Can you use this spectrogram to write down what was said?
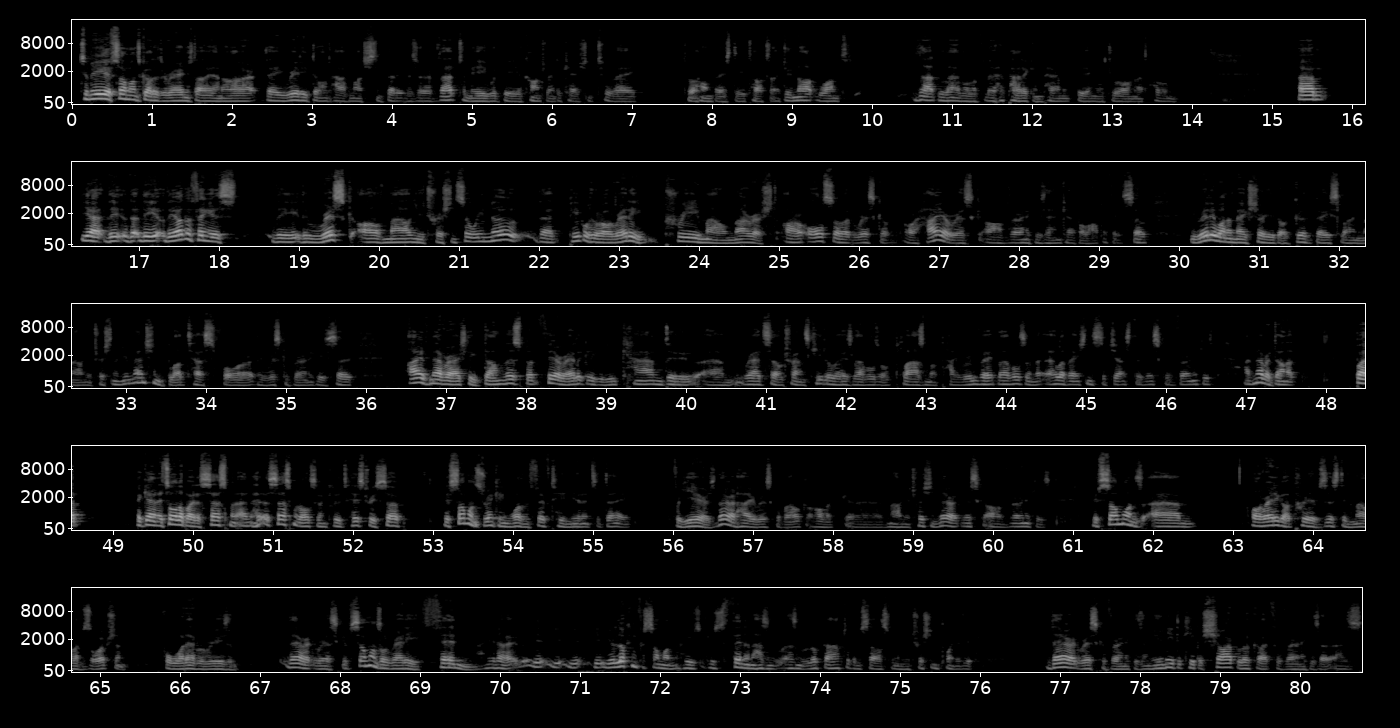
To me, if someone's got a deranged INR, they really don't have much synthetic reserve. That, to me, would be a contraindication to a to a home-based detox. I do not want that level of hepatic impairment being withdrawn at home. Um, yeah, the, the, the other thing is the, the risk of malnutrition. So we know that people who are already pre malnourished are also at risk of, or higher risk of Wernicke's encephalopathy. So you really want to make sure you've got good baseline malnutrition. And you mentioned blood tests for the risk of Wernicke's. So I've never actually done this, but theoretically, you can do um, red cell transketolase levels or plasma pyruvate levels, and the elevations suggest the risk of Wernicke's. I've never done it, but again, it's all about assessment, and assessment also includes history. So, if someone's drinking more than 15 units a day for years, they're at high risk of alcoholic uh, malnutrition. They're at risk of Wernicke's. If someone's um, already got pre-existing malabsorption, for whatever reason, they're at risk. If someone's already thin, you know, you, you, you're looking for someone who's who's thin and hasn't hasn't looked after themselves from a nutrition point of view. They're at risk of Wernicke's, and you need to keep a sharp lookout for Wernicke's uh, as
